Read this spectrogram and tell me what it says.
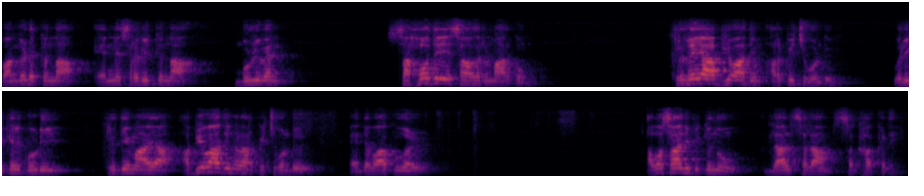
പങ്കെടുക്കുന്ന എന്നെ ശ്രവിക്കുന്ന മുഴുവൻ സഹോദരി സഹോദരന്മാർക്കും ഹൃദയാഭിവാദ്യം അർപ്പിച്ചുകൊണ്ട് ഒരിക്കൽ കൂടി ഹൃദ്യമായ അഭിവാദ്യങ്ങൾ അർപ്പിച്ചുകൊണ്ട് എന്റെ വാക്കുകൾ അവസാനിപ്പിക്കുന്നു. ലാൽ സലാം സഖാക്കളെ.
